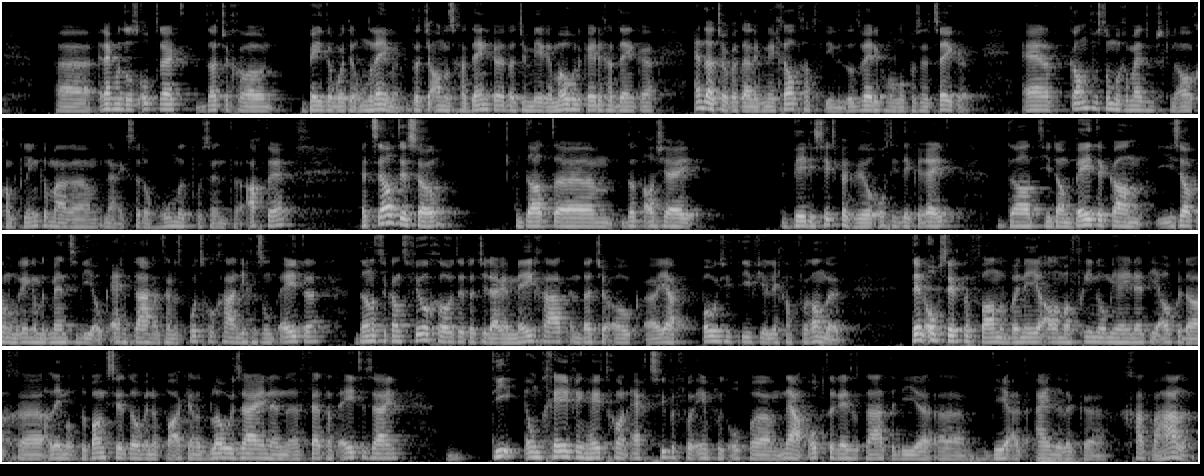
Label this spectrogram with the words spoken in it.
uh, en echt met ons optrekt, dat je gewoon beter wordt in ondernemen. Dat je anders gaat denken, dat je meer in mogelijkheden gaat denken en dat je ook uiteindelijk meer geld gaat verdienen. Dat weet ik 100% zeker. En het kan voor sommige mensen misschien arrogant klinken, maar nou, ik zit er 100% achter. Hetzelfde is zo dat, um, dat als jij weer die sixpack wil of die dikke reet, dat je dan beter kan, jezelf kan omringen met mensen die ook echt dagelijks naar de sportschool gaan, die gezond eten. Dan is de kans veel groter dat je daarin meegaat en dat je ook uh, ja, positief je lichaam verandert. Ten opzichte van wanneer je allemaal vrienden om je heen hebt die elke dag uh, alleen maar op de bank zitten of in een parkje aan het blowen zijn en uh, vet aan het eten zijn die omgeving heeft gewoon echt super veel invloed op, uh, nou op de resultaten die je, uh, die je uiteindelijk uh, gaat behalen.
